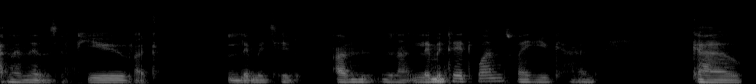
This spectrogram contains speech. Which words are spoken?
and then there was a few like limited unlimited ones where you can go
